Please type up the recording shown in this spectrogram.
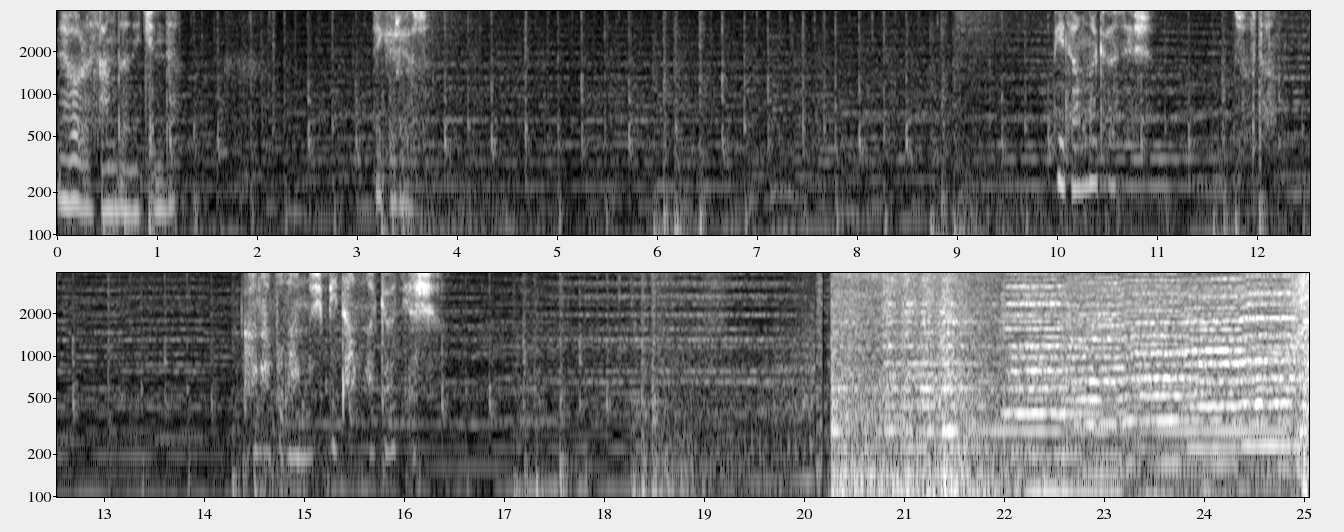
Ne var o sandığın içinde? Ne görüyorsun? Bir damla gözyaşı. Kana bulanmış bir damla gözyaşı. Yeah.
